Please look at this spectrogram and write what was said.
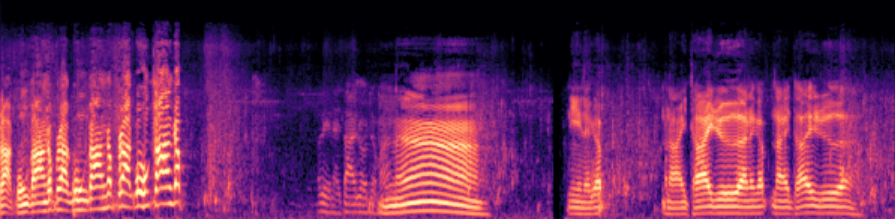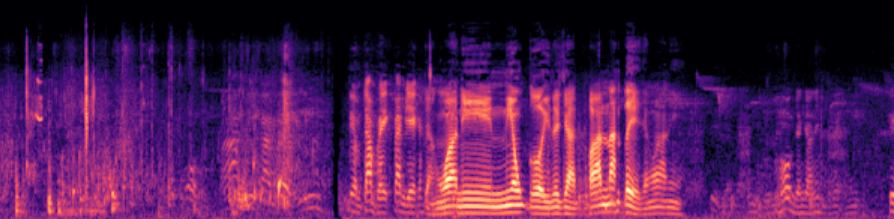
รากกงกลางครับรากกงกลางครับรากกงกลางครับอะไรไหนตายเราเดี๋ยวมานะนี่นะครับ นายท้ายเรือนะครับ นายท้ายเรือ ตรียมจ้ำเพลกแป้มเยกจังหวะนี้เหนียวเกยเลยจัดพานนัดเลยจังหวะนี้หอมจังจังนี่สิ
